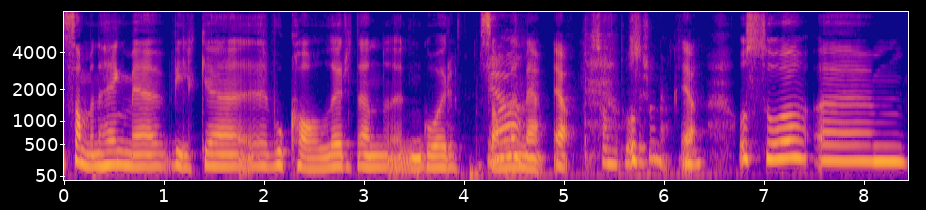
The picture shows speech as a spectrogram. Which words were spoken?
sammenheng med hvilke eh, vokaler den går sammen Ja. med. Ja. Som posisjon, ja. Ja. Og så øhm,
